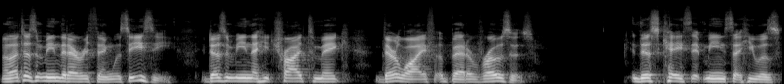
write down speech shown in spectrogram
Now, that doesn't mean that everything was easy. It doesn't mean that he tried to make their life a bed of roses. In this case, it means that he was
